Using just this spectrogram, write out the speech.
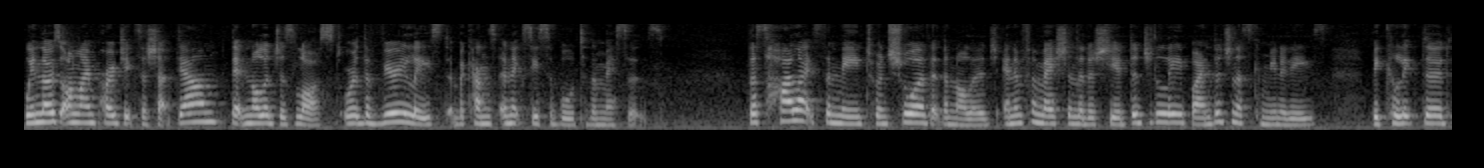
When those online projects are shut down, that knowledge is lost, or at the very least, it becomes inaccessible to the masses. This highlights the need to ensure that the knowledge and information that is shared digitally by Indigenous communities be collected,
